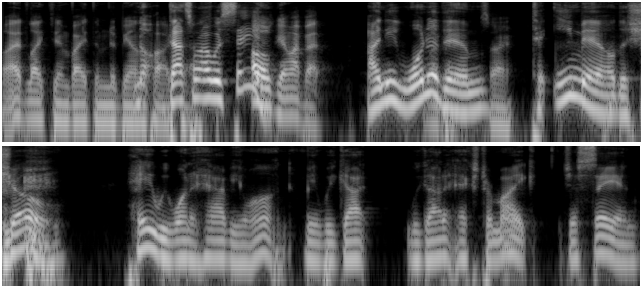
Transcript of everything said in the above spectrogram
I'd like to invite them to be on No, the podcast. that's what I was saying. Oh, okay, my bad. I need one My of bad. them Sorry. to email the show. hey, we want to have you on. I mean, we got we got an extra mic. Just saying.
